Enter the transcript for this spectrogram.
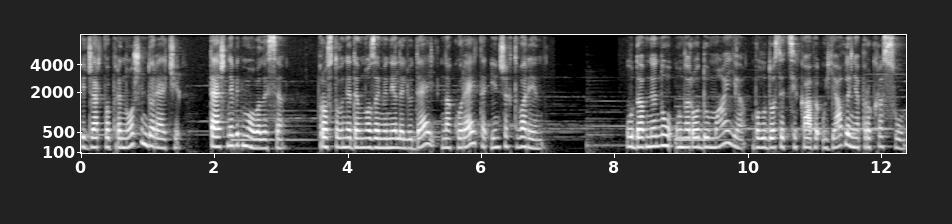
від жертвоприношень, до речі, теж не відмовилися, просто вони давно замінили людей на курей та інших тварин. У давнину у народу Майя було досить цікаве уявлення про красу.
